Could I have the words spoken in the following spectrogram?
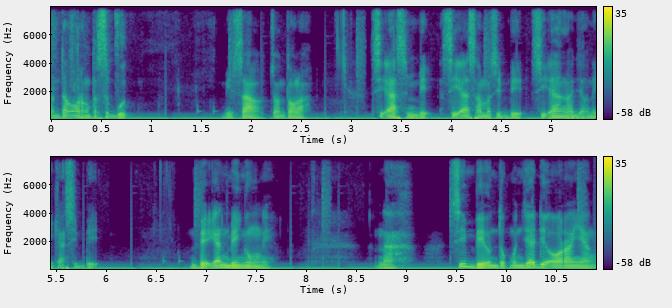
tentang orang tersebut. Misal, contoh lah, si A, B, si A sama si B, si A ngajak nikah si B. B kan bingung nih. Nah, si B untuk menjadi orang yang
